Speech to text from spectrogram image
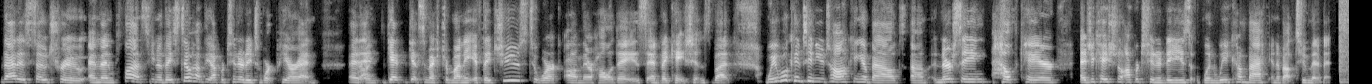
that is so true and then plus you know they still have the opportunity to work prn and, right. and, get get some extra money if they choose to work on their holidays and vacations. But we will continue talking about um, nursing, healthcare, educational opportunities when we come back in about two minutes.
